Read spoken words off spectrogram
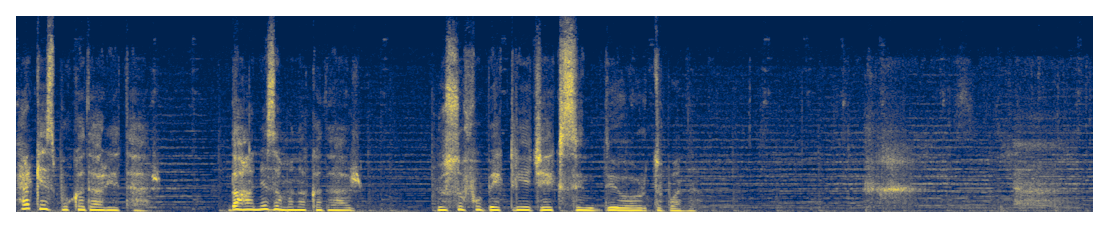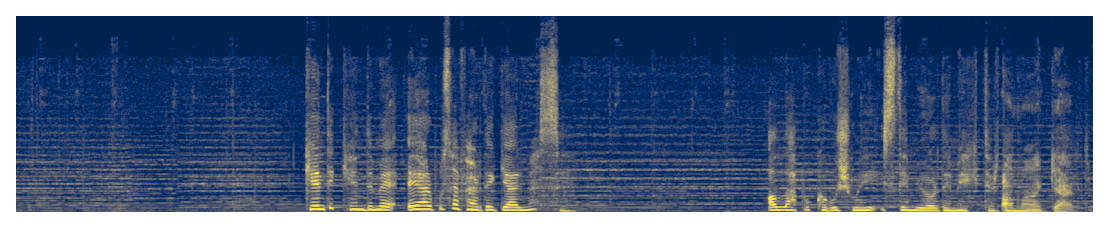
Herkes bu kadar yeter. Daha ne zamana kadar Yusuf'u bekleyeceksin diyordu bana. Kendi kendime eğer bu sefer de gelmezse Allah bu kavuşmayı istemiyor demektir dedim. Ama geldim.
